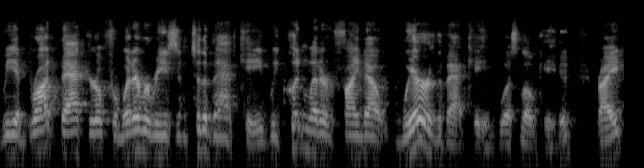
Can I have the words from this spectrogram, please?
we had brought Batgirl for whatever reason to the Batcave. We couldn't let her find out where the Batcave was located, right?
